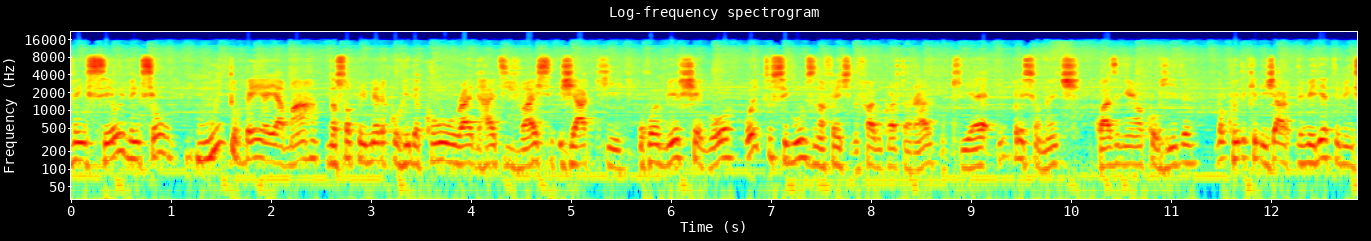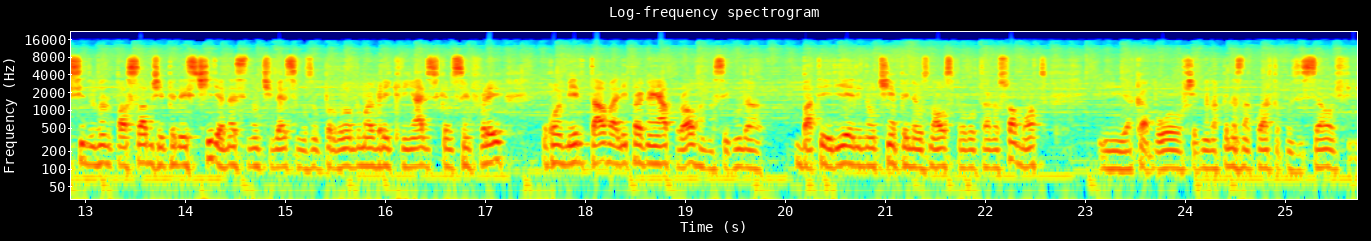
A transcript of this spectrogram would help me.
venceu e venceu muito bem a Yamaha na sua primeira corrida com o Ride Height Device, já que o Ramir chegou 8 segundos na frente do Fábio Quartararo, o que é impressionante, quase ganhou a corrida, uma corrida que ele já deveria ter vencido no ano passado, o GP da Estíria, né, se não tivéssemos o problema do Maverick Vinhares ficando sem freio, o Ramir estava ali para ganhar a prova na segunda bateria, ele não tinha pneus novos para voltar na sua moto e acabou chegando apenas na quarta posição, enfim,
